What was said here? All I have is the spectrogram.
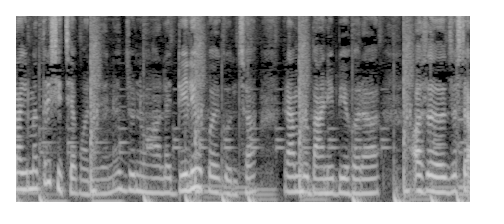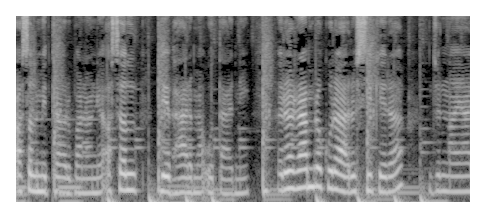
लागि मात्रै शिक्षा भनिँदैन जुन उहाँलाई डेली उपयोग हुन्छ। राम्रो बानी व्यवहार अस जस्तै असल मित्रहरू बनाउने असल व्यवहारमा उतार्ने र राम्रो कुराहरू सिकेर जुन नयाँ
